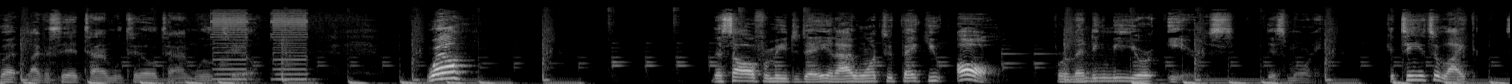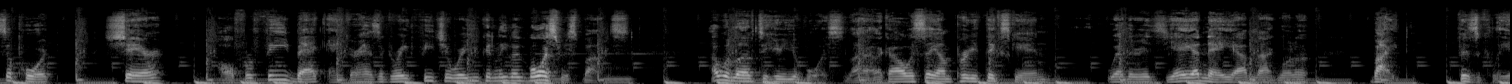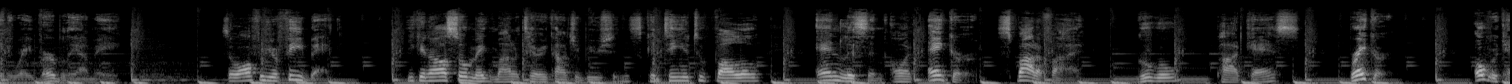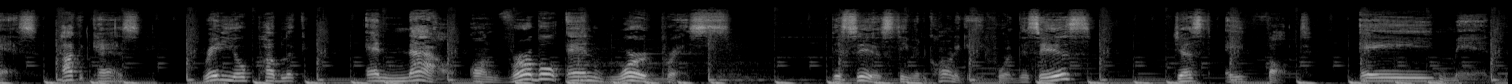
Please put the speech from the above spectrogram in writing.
But like I said, time will tell. Time will tell. Well, that's all for me today, and I want to thank you all for lending me your ears this morning. Continue to like, support, share, offer feedback. Anchor has a great feature where you can leave a voice response. I would love to hear your voice. Like I always say, I'm pretty thick skinned. Whether it's yay or nay, I'm not going to bite. Physically, anyway. Verbally, I may. So offer your feedback. You can also make monetary contributions. Continue to follow and listen on Anchor, Spotify, Google Podcasts, Breaker, Overcast, Pocket Cast, Radio Public, and now on Verbal and WordPress. This is Stephen Carnegie for This Is Just a Thought. Amen.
